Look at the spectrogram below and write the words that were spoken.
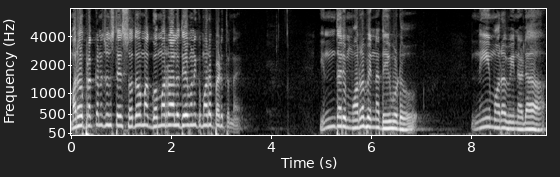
మరో ప్రక్కన చూస్తే సొదోమ గొమ్మరాలు దేవునికి మొరపెడుతున్నాయి. ఇందరి మొర విన్న దేవుడు నీ మొర వినడా?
